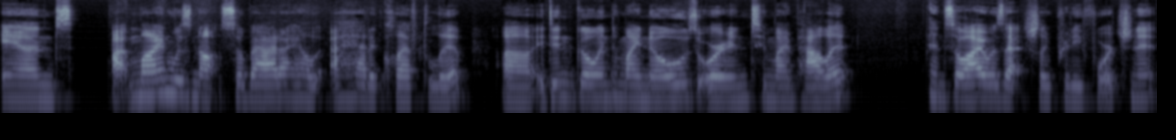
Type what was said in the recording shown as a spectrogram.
And mine was not so bad. I had, I had a cleft lip. Uh, it didn't go into my nose or into my palate. And so I was actually pretty fortunate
